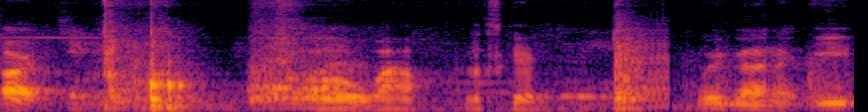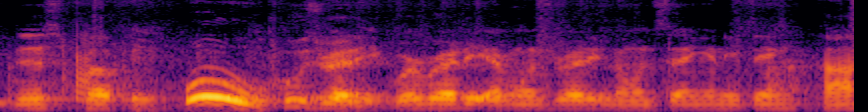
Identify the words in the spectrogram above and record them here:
all right. Oh wow, looks good. We're gonna eat this puppy. Woo! Who's ready? We're ready. Everyone's ready. No one's saying anything, huh?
